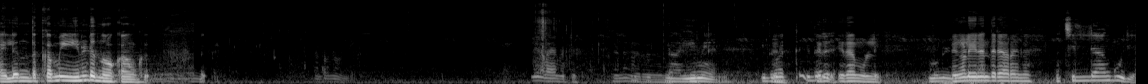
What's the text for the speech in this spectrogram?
അതിൽ എന്തൊക്കെ മീനുണ്ടെന്ന് നോക്കാം നമുക്ക്. ഇത് ഇതാ മുള്ളി. നിങ്ങൾ ഇതിനെന്തരാ പറയുന്നത് ചില്ലാങ്കൂരിയ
